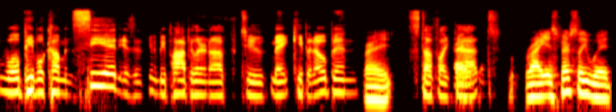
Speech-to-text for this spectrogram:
will people come and see it? Is it going to be popular enough to make keep it open? Right. Stuff like that. Right. Especially with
